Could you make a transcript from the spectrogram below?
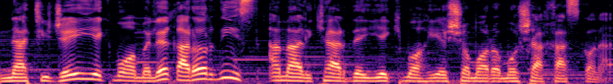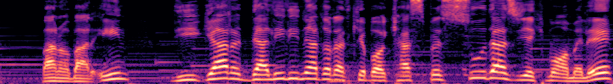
نتیجه یک معامله قرار نیست عمل کرده یک ماهی شما را مشخص کند. بنابراین دیگر دلیلی ندارد که با کسب سود از یک معامله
